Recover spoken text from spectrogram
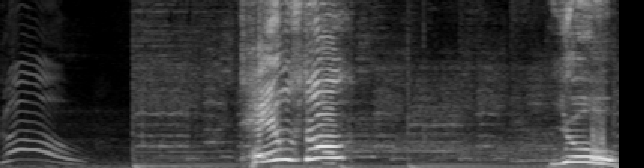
go! Tails doll? Yo!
